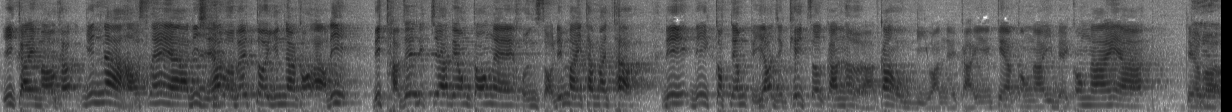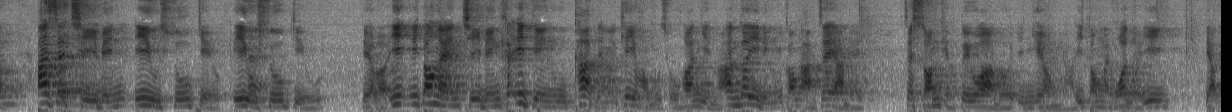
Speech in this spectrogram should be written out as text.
伊家嘛有较囡仔后生啊，你是还无要对囡仔讲啊？你你读这你这两公诶分数，你莫读莫读，你你高中毕业就去做工好啊？敢有议员会甲伊囝讲啊？伊袂讲安尼啊？对对无？啊，说市民伊有需求，伊有需求。对无？伊伊当然市民一定有敲电话去服务处反映嘛。啊，毋过伊认为讲啊，这也袂，这选票对我也无影响啦。伊当然我就伊调会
